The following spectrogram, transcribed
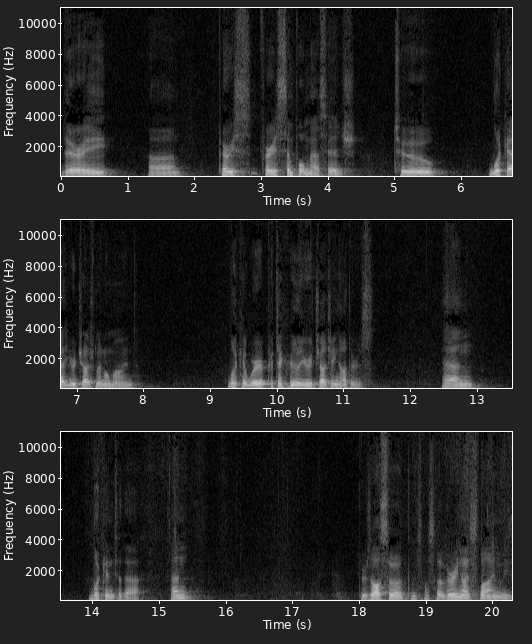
very, um, very, very simple message to look at your judgmental mind. Look at where, particularly, you're judging others, and look into that. And there's also there's also a very nice line. Let me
